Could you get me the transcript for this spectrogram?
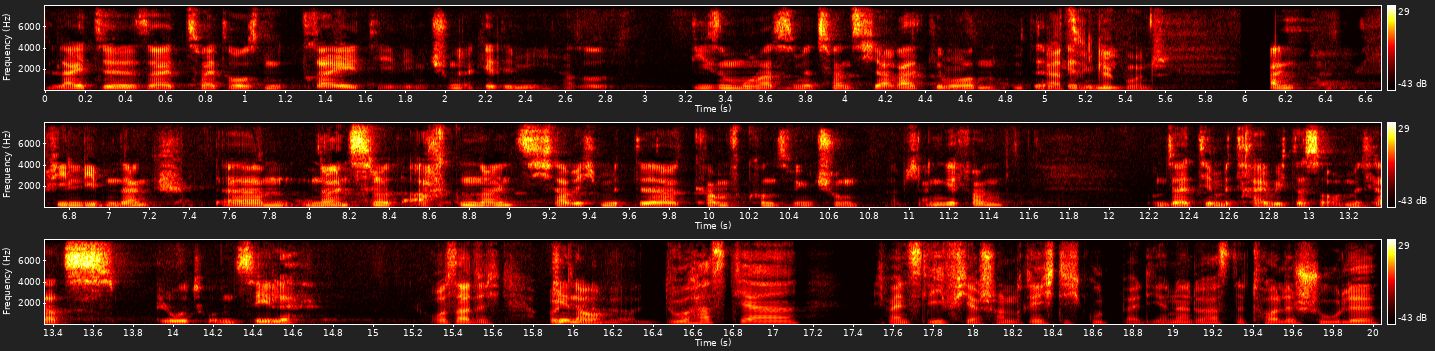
leite seit 2003 die Wing Chun Akademie. Also diesen Monat sind wir 20 Jahre alt geworden mit der Herzlichen Akademie. Glückwunsch. An, vielen lieben Dank. Ähm, 1998 habe ich mit der Kampfkunst Wing Chun ich angefangen und seitdem betreibe ich das auch mit Herz, Blut und Seele. Großartig. Und genau. Du hast ja ich meine, es lief ja schon richtig gut bei dir. Ne? Du hast eine tolle Schule,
